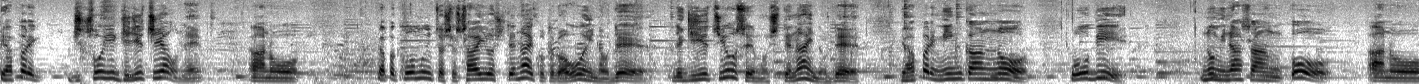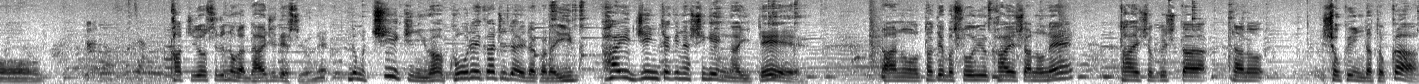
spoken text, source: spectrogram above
やっぱりそういう技術屋をねあのやっぱ公務員として採用してないことが多いのでで技術要請もしてないのでやっぱり民間の OB の皆さんをあの活用するのが大事ですよね。でも地域には高齢化時代だからいっぱい人的な資源がいてあの例えばそういう会社のね退職したあの職員だとか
